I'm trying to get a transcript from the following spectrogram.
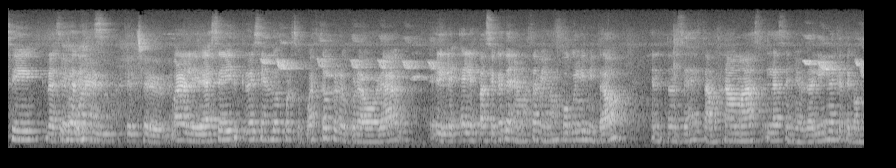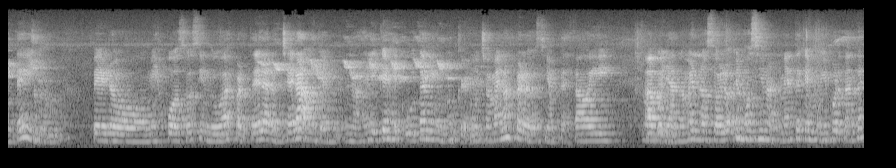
Sí, gracias qué a Dios. Bueno, qué chévere. Bueno, la idea es seguir creciendo, por supuesto, pero por ahora el, el espacio que tenemos también es un poco limitado, entonces estamos nada más la señora Lina que te comenté y yo. Pero mi esposo sin duda es parte de la lonchera, aunque no es el que ejecuta ni mucho menos, pero siempre ha estado ahí apoyándome no solo emocionalmente, que es muy importante,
